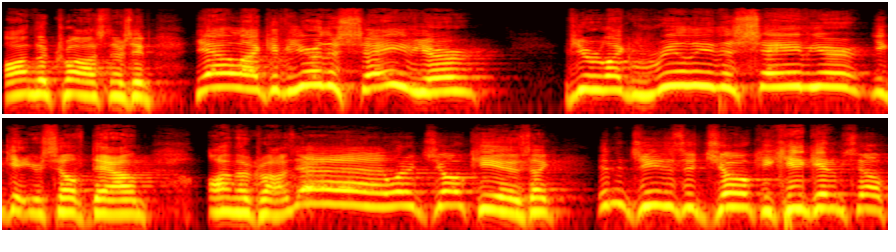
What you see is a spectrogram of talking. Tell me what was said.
on the cross. And they're saying, Yeah, like if you're the Savior, if you're like really the Savior, you get yourself down on the cross. Yeah, what a joke he is. Like, isn't Jesus a joke? He can't get himself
